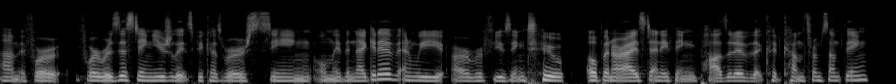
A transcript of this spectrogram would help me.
Um, if we're if we're resisting, usually it's because we're seeing only the negative and we are refusing to open our eyes to anything positive that could come from something.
